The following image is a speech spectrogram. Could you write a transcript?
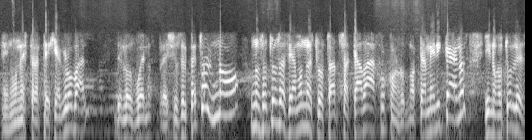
en una estrategia global de los buenos precios del petróleo. No, nosotros hacíamos nuestros tratos acá abajo con los norteamericanos y nosotros les,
